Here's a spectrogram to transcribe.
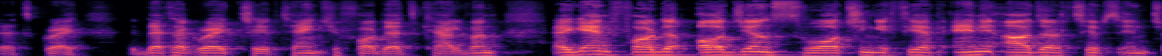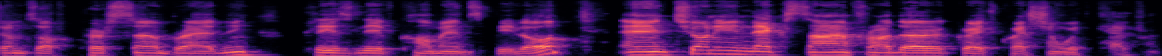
That's great. That's a great tip. Thank you for that calvin. Again for the audience watching if you have any other tips in terms of personal branding please leave comments below. And tune in next time for another great question with calvin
